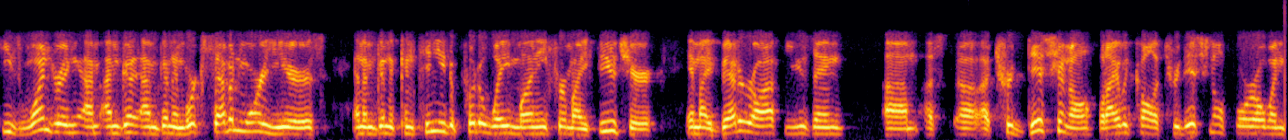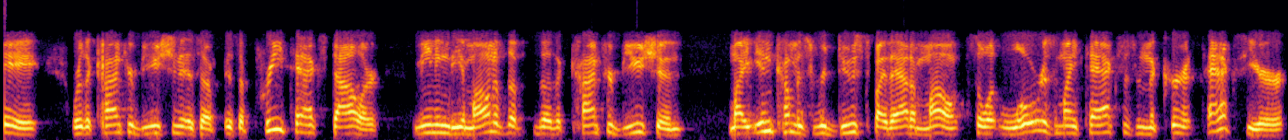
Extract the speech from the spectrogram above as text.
he's wondering, I'm, I'm going I'm going to work seven more years, and I'm going to continue to put away money for my future. Am I better off using um, a, a, traditional, what I would call a traditional 401k, where the contribution is a is a pre-tax dollar, meaning the amount of the, the, the contribution, my income is reduced by that amount, so it lowers my taxes in the current tax year,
